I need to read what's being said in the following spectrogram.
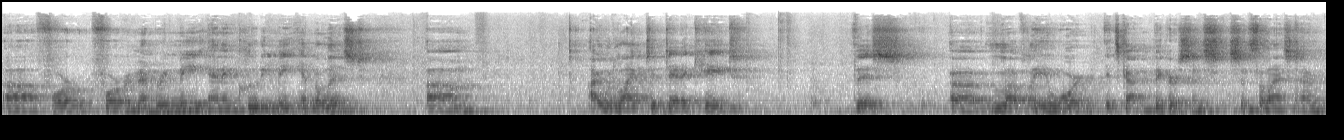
uh, for, for remembering me and including me in the list. Um, I would like to dedicate this uh, lovely award. It's gotten bigger since since the last time.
